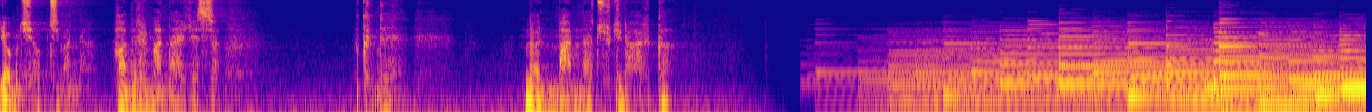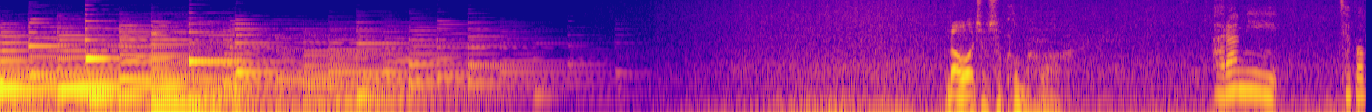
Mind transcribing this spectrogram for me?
염치 없지만 아내를 만나야겠어. 근데 날 만나주기나 할까? 나와줘서 고마워. 바람이 제법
